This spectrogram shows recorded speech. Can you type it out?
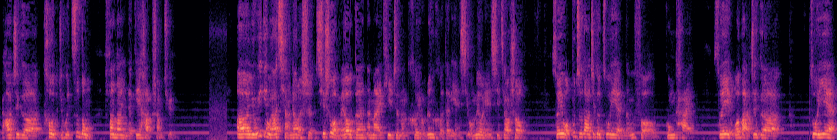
然后这个 code 就会自动放到你的 GitHub 上去。呃，有一点我要强调的是，其实我没有跟 MIT 这门课有任何的联系，我没有联系教授，所以我不知道这个作业能否公开，所以我把这个作业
